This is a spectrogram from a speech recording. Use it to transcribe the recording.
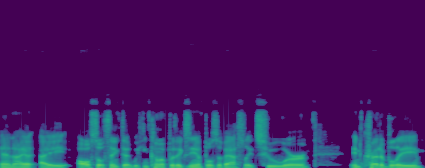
And I, I also think that we can come up with examples of athletes who were incredibly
